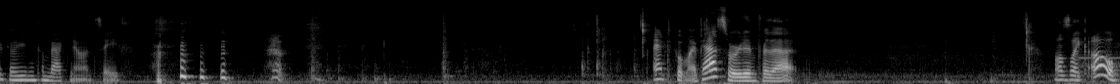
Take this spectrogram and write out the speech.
You go. You can come back now. It's safe. I have to put my password in for that. I was like, oh,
